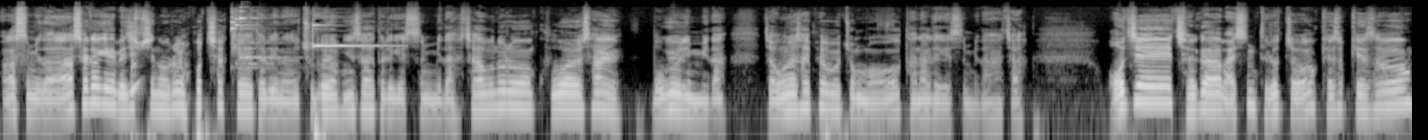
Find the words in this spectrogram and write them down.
반갑습니다. 세력의 매집 신호를 포착해 드리는 주도형 인사드리겠습니다. 자, 오늘은 9월 4일 목요일입니다. 자, 오늘 살펴볼 종목 단알 되겠습니다. 자, 어제 제가 말씀드렸죠. 계속해서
